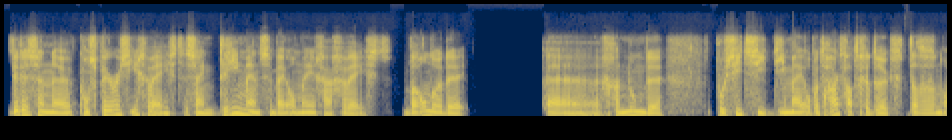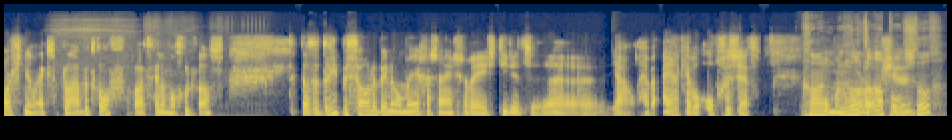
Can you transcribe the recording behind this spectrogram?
Dit is een conspiracy geweest. Er zijn drie mensen bij Omega geweest. Waaronder de eh, genoemde positie die mij op het hart had gedrukt. Dat het een origineel exemplaar betrof. Wat helemaal goed was. Dat er drie personen binnen Omega zijn geweest. Die dit eh, ja, hebben, eigenlijk hebben opgezet Gewoon Om een rotte horloge- appels, toch?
